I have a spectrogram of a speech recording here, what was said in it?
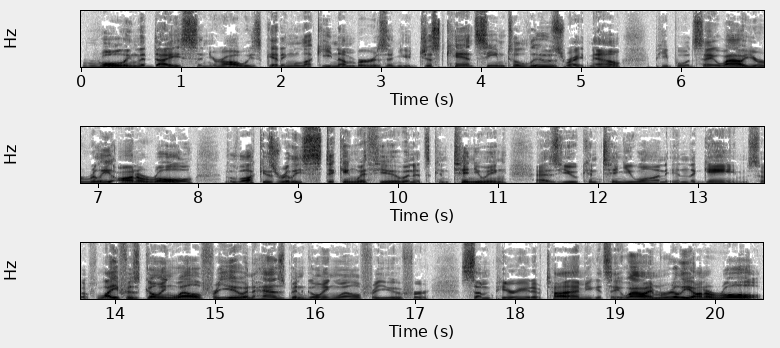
rolling the dice and you're always getting lucky numbers and you just can't seem to lose right now, people would say, wow, you're really on a roll. The luck is really sticking with you and it's continuing as you continue on in the game. So if life is going well for you and has been going well for you for some period of time, you could say, wow, I'm I'm really on a roll.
